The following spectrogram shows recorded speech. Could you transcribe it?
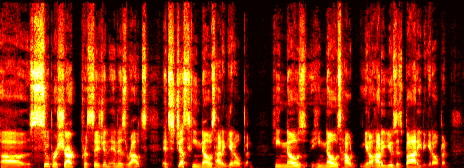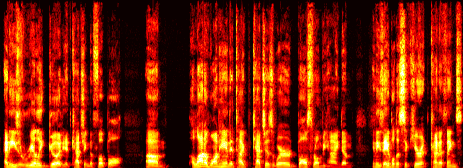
uh, super sharp precision in his routes. It's just he knows how to get open. He knows he knows how you know how to use his body to get open, and he's really good at catching the football. Um, a lot of one-handed type catches where balls thrown behind him and he's able to secure it, kind of things.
